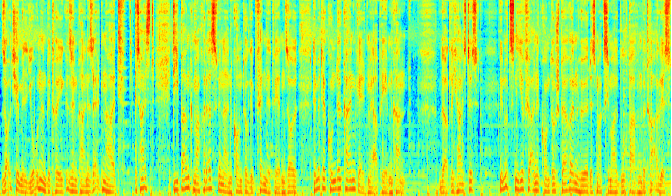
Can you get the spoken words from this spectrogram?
solche Millionenbeträge sind keine Seltenheit. Es heißt, die Bank mache das, wenn ein Konto gepfändet werden soll, damit der Kunde kein Geld mehr abheben kann. Wörtlich heißt es, wir nutzen hierfür eine Kontosperre in Höhe des maximal buchbaren Betrages.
